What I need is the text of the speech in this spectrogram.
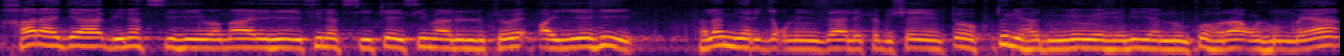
خرج بنفسه وماله في نفسه كي سمال لكوي أيه فلم يرجع من ذلك بشيء. تقتل هدوروه نيا أن كهراعهم يا.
